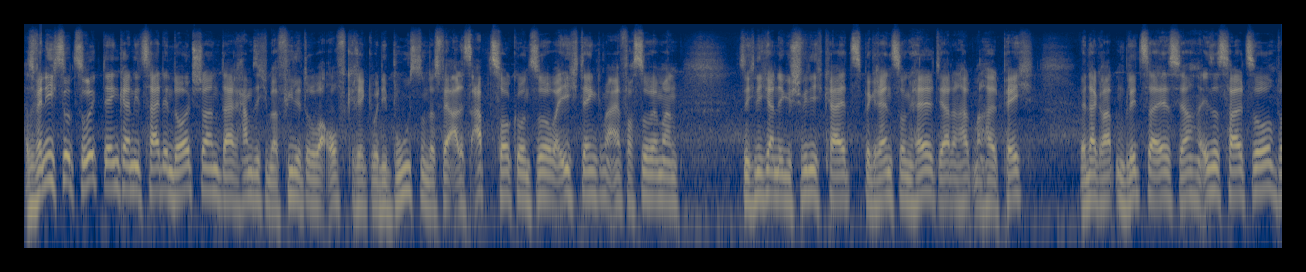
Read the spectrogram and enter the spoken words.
also wenn ich so zurückdenke an die Zeit in Deutschland, da haben sich immer viele darüber aufgeregt, über die Bußen und das wäre alles Abzocke und so. Aber ich denke mir einfach so, wenn man sich nicht an die Geschwindigkeitsbegrenzung hält, ja, dann hat man halt Pech. wenn da gerade ein Blitzer ist, ja, ist es halt so. Du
